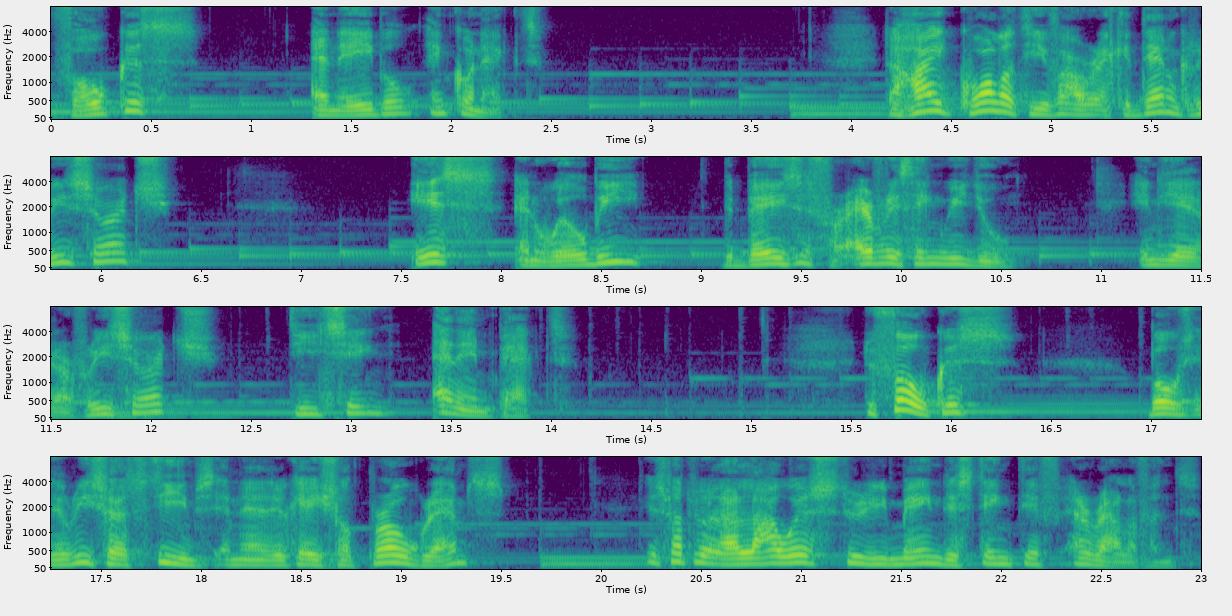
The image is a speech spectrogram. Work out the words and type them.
focus, enable and connect. The high quality of our academic research is and will be the basis for everything we do in the area of research, teaching and impact. The focus, both in research teams and educational programs, is what will allow us to remain distinctive and relevant.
